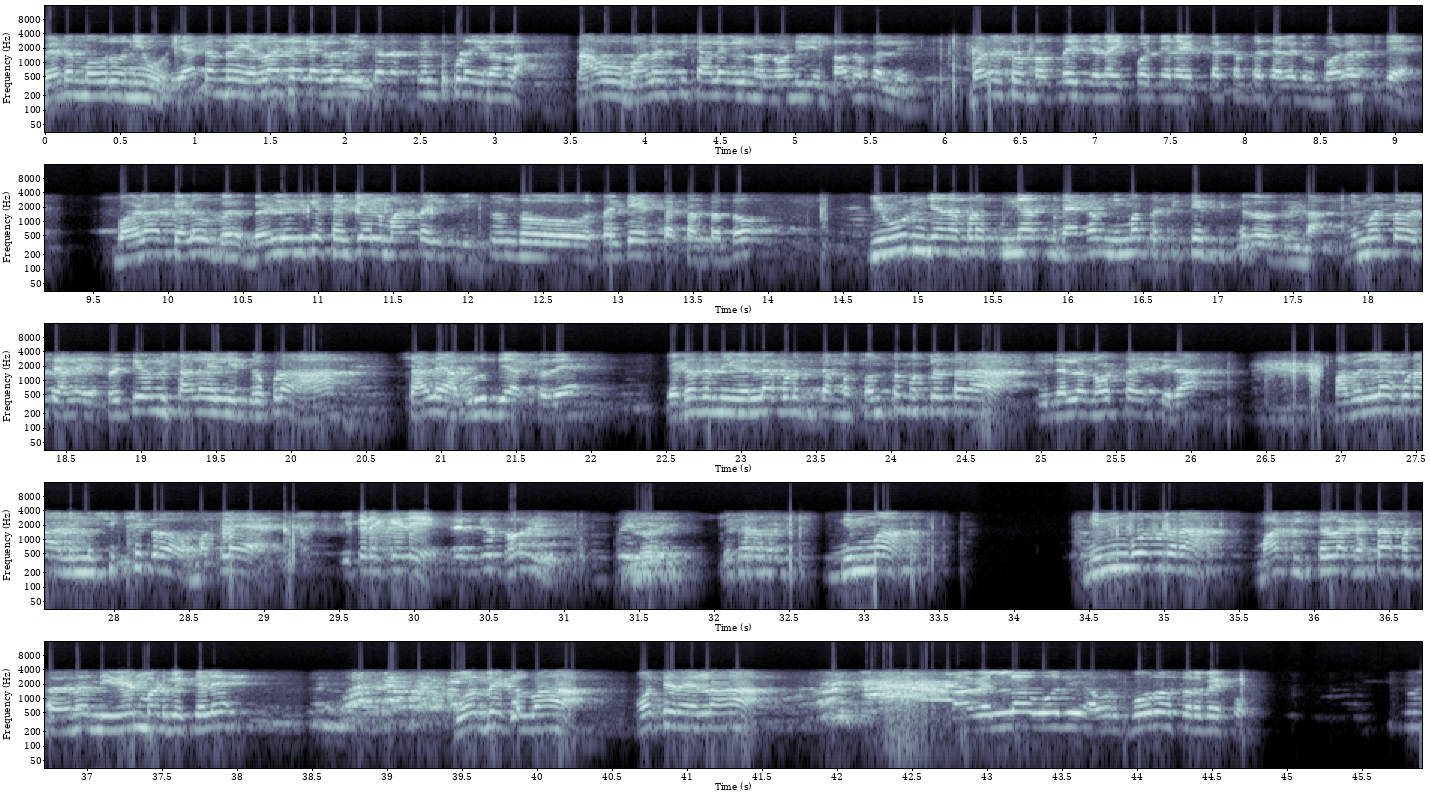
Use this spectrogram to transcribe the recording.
ಮೇಡಮ್ ಅವರು ನೀವು, ಯಾಕಂದ್ರೆ ಎಲ್ಲ ಶಾಲೆಗಳಲ್ಲೂ ಈ ಥರ ಸ್ಟ್ರೆಂತ್ ಕೂಡ ಇರಲ್ಲ. ನಾವು ಬಹಳಷ್ಟು ಶಾಲೆಗಳನ್ನ ನೋಡಿದ್ದೀವಿ ತಾಲೂಕಲ್ಲಿ. ಬಹಳಷ್ಟು ಒಂದು ಹದಿನೈದು ಜನ, ಇಪ್ಪತ್ತು ಜನ ಇರ್ತಕ್ಕಂಥ ಶಾಲೆಗಳು ಬಹಳಷ್ಟಿದೆ ಬಹಳ ಕೆಲವು ಬೆ- ಬೆರಳೆಣಿಕೆ ಸಂಖ್ಯೆಯಲ್ಲಿ ಮಾತ್ರ ಇಷ್ಟೊಂದು ಸಂಖ್ಯೆ ಇರ್ತಕ್ಕಂಥದ್ದು. ಇವ್ರನ್ನ ಜನ ಕೂಡ ಪುಣ್ಯಾತ್ಮರು, ಯಾಕಂದ್ರೆ ನಿಮ್ಮಂಥ ಶಿಕ್ಷೆ ಸಿಕ್ಕಿರೋದ್ರಿಂದ. ನಿಮ್ಮಂಥ ಶಾಲೆ, ಪ್ರತಿಯೊಂದು ಶಾಲೆಯಲ್ಲಿ ಇದ್ರು ಕೂಡ ಶಾಲೆ ಅಭಿವೃದ್ಧಿ ಆಗ್ತದೆ. ಯಾಕಂದ್ರೆ ನೀವೆಲ್ಲ ಕೂಡ ತಮ್ಮ ಸ್ವಂತ ಮಕ್ಕಳ ಥರ ಇವನ್ನೆಲ್ಲ ನೋಡ್ತಾ ಇರ್ತೀರಾ? ಅವೆಲ್ಲ ಕೂಡ ನಿಮ್ಮ ಶಿಕ್ಷಕರು, ಮಕ್ಕಳೇ ಈ ಕಡೆ ಕೇಳಿ. ನಿಮ್ಮ, ನಿಮ್ಗೋಸ್ಕರ ಮಾತು ಇಷ್ಟೆಲ್ಲ ಕಷ್ಟಪಡ್ತಾ ಇದ್ರೆ ನೀವೇನ್ ಮಾಡ್ಬೇಕು ಹೇಳಿ? ಓದ್ಬೇಕಲ್ವಾ? ಓದ್ತೀರಾ ಎಲ್ಲ? ನಾವೆಲ್ಲ ಓದಿ ಅವ್ರ ಗೌರವ ತರಬೇಕು.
